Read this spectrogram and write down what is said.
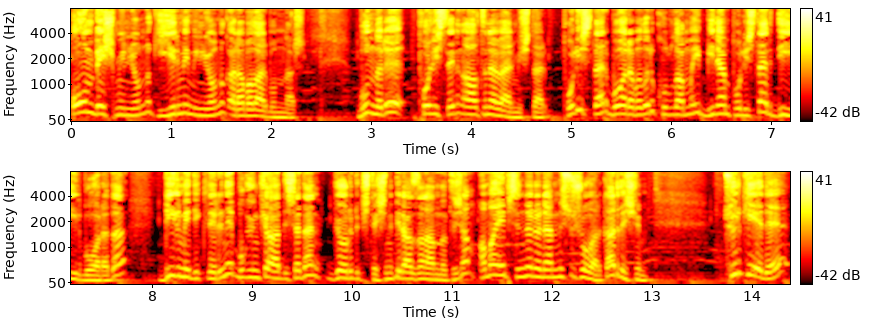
15 milyonluk 20 milyonluk arabalar bunlar. Bunları polislerin altına vermişler. Polisler bu arabaları kullanmayı bilen polisler değil bu arada. Bilmediklerini bugünkü hadiseden gördük işte şimdi birazdan anlatacağım. Ama hepsinden önemlisi şu var kardeşim. Türkiye'de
